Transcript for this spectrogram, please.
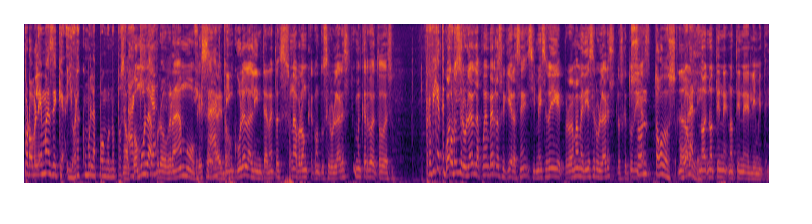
problemas de que, ¿y ahora cómo la pongo? No, pues no, aquí ¿cómo la programo? Que se, Exacto. vincúlala al internet. Es una bronca con tus celulares. Yo me encargo de todo eso. Pero fíjate, ¿Cuántos por- celulares la pueden ver? Los que quieras, ¿eh? Si me dices, oye, programa 10 celulares, los que tú digas. Son todos, No, órale. No, no tiene, no tiene límite.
